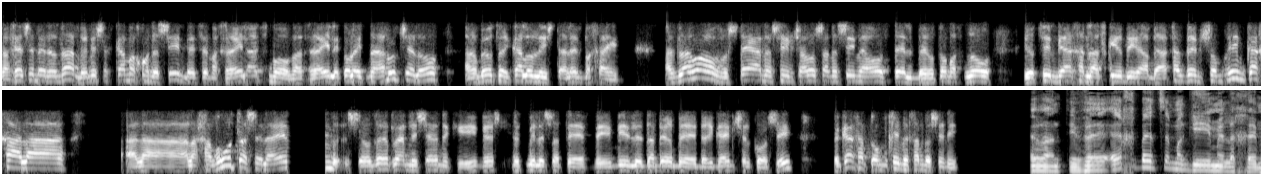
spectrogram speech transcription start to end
ואחרי שבן אדם במשך כמה חודשים בעצם אחראי לעצמו ואחראי לכל ההתנהלות שלו, הרבה יותר קל לו להשתלב בחיים. אז לרוב, שתי אנשים, שלוש אנשים מההוסטל באותו מחזור יוצאים ביחד להשכיר דירה ביחד, והם שומרים ככה על, ה, על, ה, על החברותא שלהם, שעוזרת להם להישאר נקיים, ויש את מי לשתף ועם מי לדבר ברגעים של קושי, וככה תומכים אחד בשני. הבנתי. ואיך בעצם מגיעים אליכם?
